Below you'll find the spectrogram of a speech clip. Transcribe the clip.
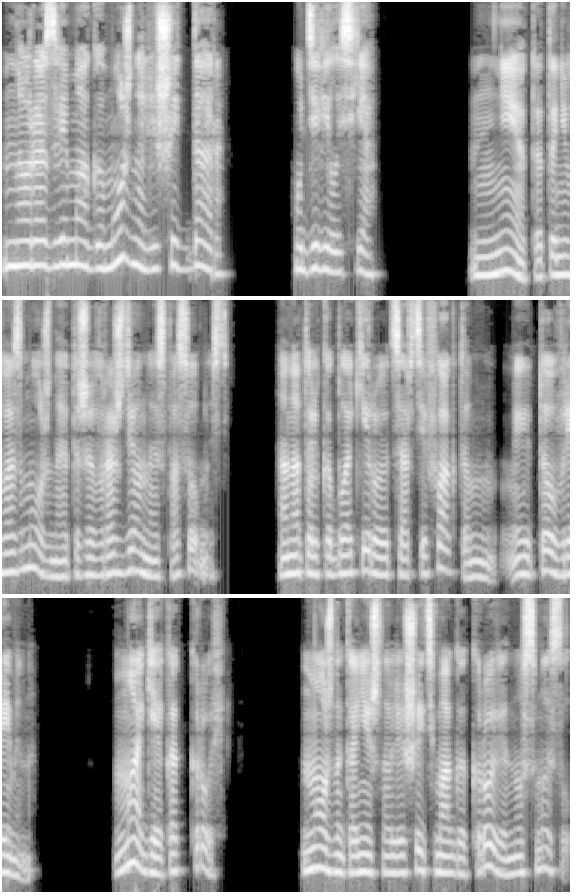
Но разве мага можно лишить дара? — удивилась я. «Нет, это невозможно, это же врожденная способность. Она только блокируется артефактом, и то временно. Магия как кровь. Можно, конечно, лишить мага крови, но смысл?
